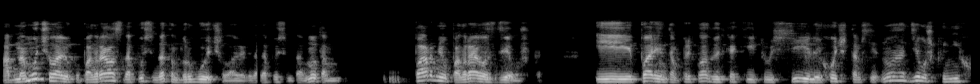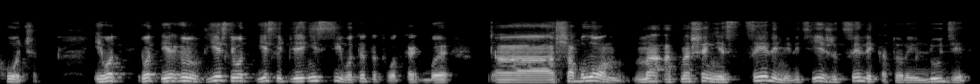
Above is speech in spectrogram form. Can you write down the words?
одному человеку понравился, допустим, да, там другой человек, да, допустим, там, ну, там, парню понравилась девушка. И парень там прикладывает какие-то усилия, хочет там с ней, ну, а девушка не хочет. И вот, и вот я говорю, если, вот, если перенести вот этот вот как бы э, шаблон на отношения с целями, ведь есть же цели, которые люди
